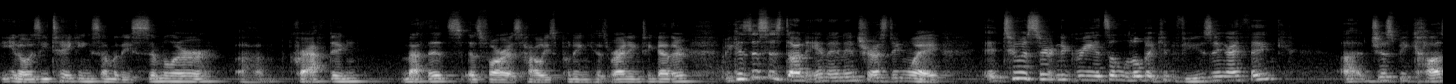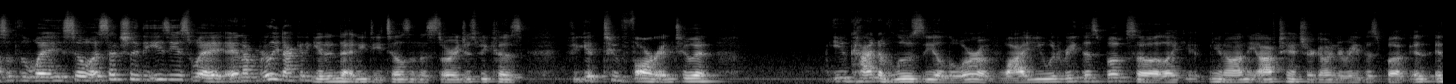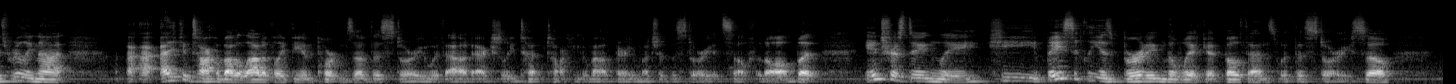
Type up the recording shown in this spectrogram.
you know, is he taking some of these similar um, crafting methods as far as how he's putting his writing together? Because this is done in an interesting way. It, to a certain degree, it's a little bit confusing, I think, uh, just because of the way. So, essentially, the easiest way, and I'm really not going to get into any details in this story just because if you get too far into it, you kind of lose the allure of why you would read this book. So, like, you know, on the off chance you're going to read this book, it, it's really not I, can talk about a lot of like the importance of this story without actually t- talking about very much of the story itself at all. But interestingly, he basically is burning the wick at both ends with this story. So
